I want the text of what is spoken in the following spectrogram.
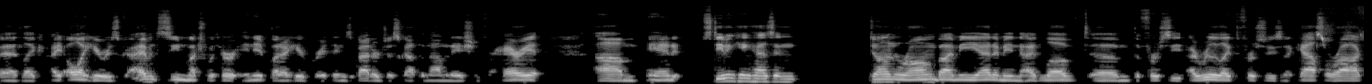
and like I, all I hear is I haven't seen much with her in it, but I hear great things about her. Just got the nomination for Harriet, um, and Stephen King hasn't done wrong by me yet. I mean, I loved um, the first. Se- I really liked the first season of Castle Rock.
